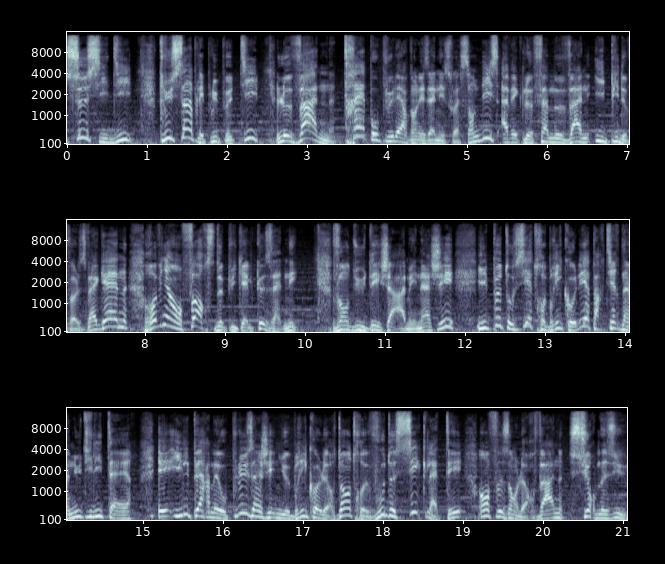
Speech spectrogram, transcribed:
Ceci dit, plus simple et plus petit, le van, très populaire dans les années 70 avec le fameux van hippie de Volkswagen, revient en force depuis quelques années. Vendu déjà aménagé, il peut aussi être bricolé à partir d'un utilitaire et il permet aux plus ingénieux bricoleurs d'entre vous de s'éclater en faisant leur van sur mesure.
